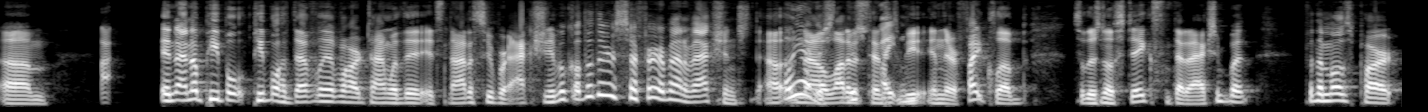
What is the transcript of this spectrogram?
Um, I- and I know people people have definitely have a hard time with it. It's not a super actiony book, although there's a fair amount of action. Uh, Oh, yeah, now a lot of it tends to be in their Fight Club, so there's no stakes in that action. But for the most part,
